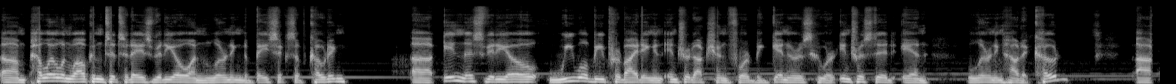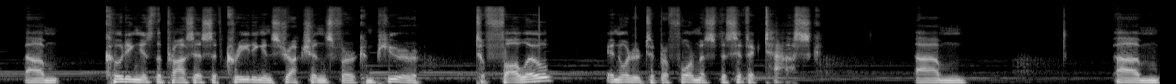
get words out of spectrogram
Um, hello and welcome to today's video on learning the basics of coding. Uh, in this video, we will be providing an introduction for beginners who are interested in learning how to code. Uh, um, coding is the process of creating instructions for a computer to follow in order to perform a specific task. Um, um,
